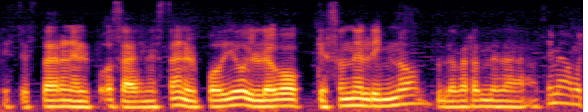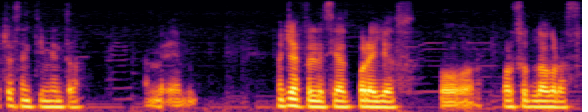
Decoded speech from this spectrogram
este, estar en el, o sea, estar en el podio y luego que suene el himno, pues la verdad me da, sí me da mucho sentimiento, mucha felicidad por ellos, por, por sus logros.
